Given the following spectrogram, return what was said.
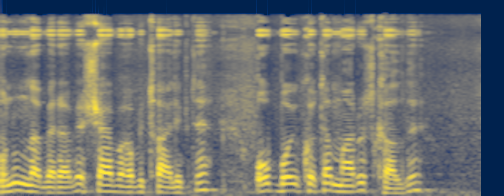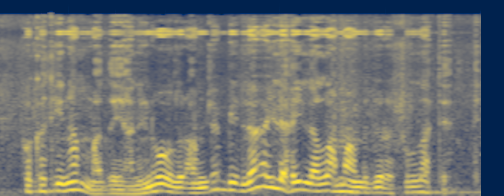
Onunla beraber Şahab Abu Talip de o boykota maruz kaldı. Fakat inanmadı yani. Ne olur amca? Bir la ilahe illallah Muhammedur Resulullah dedi.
